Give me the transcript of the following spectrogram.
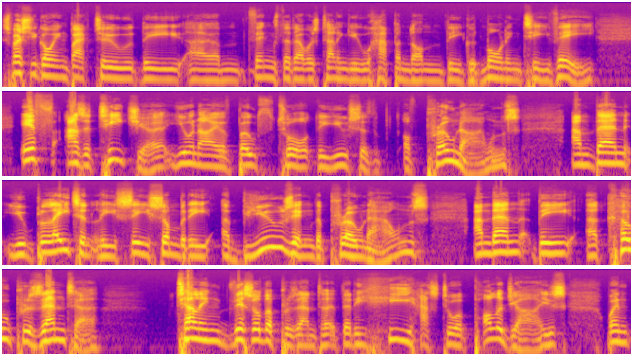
especially going back to the um, things that I was telling you happened on the Good Morning TV. If, as a teacher, you and I have both taught the use of, of pronouns, and then you blatantly see somebody abusing the pronouns, and then the uh, co presenter telling this other presenter that he has to apologize when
